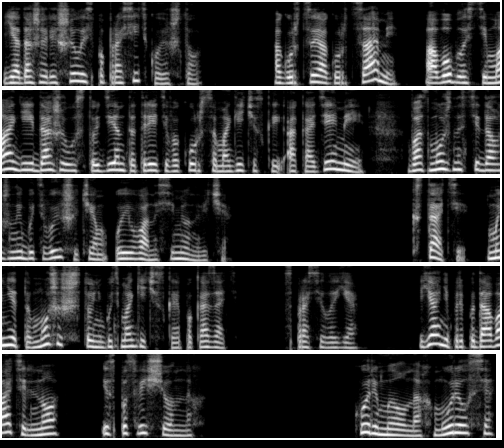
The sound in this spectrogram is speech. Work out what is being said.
Я даже решилась попросить кое-что. Огурцы огурцами, а в области магии даже у студента третьего курса магической академии возможности должны быть выше, чем у Ивана Семеновича. «Кстати, мне-то можешь что-нибудь магическое показать?» — спросила я. «Я не преподаватель, но из посвященных». Кори Мэл нахмурился,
